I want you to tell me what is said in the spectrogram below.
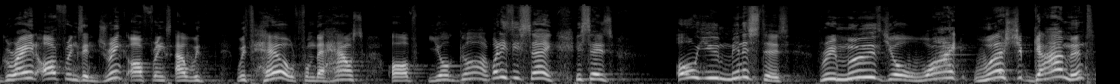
Grain offerings and drink offerings are with, withheld from the house of your God. What is he saying? He says, Oh, you ministers, remove your white worship garment,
